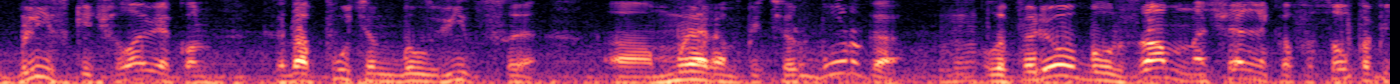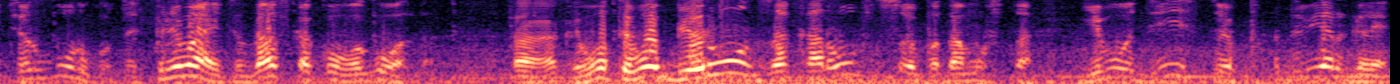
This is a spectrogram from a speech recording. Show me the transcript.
Близкий человек, он, когда Путин был вице-мэром Петербурга, Мгм. Лопырев был зам начальника ФСО по Петербургу. То есть, понимаете, да, с какого года? Так. И вот его берут за коррупцию, потому что его действия подвергли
